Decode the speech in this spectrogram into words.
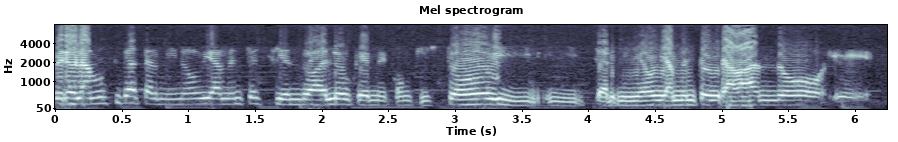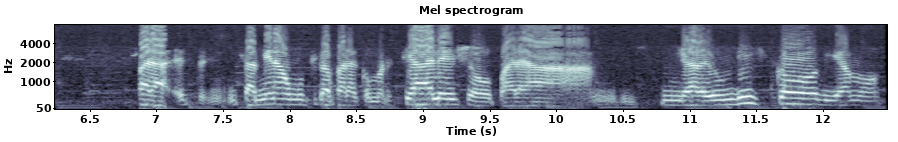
Pero la música terminó obviamente siendo algo que me conquistó y, terminé obviamente grabando. Eh, para, también hago música para comerciales o para mm, grabar un disco, digamos.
